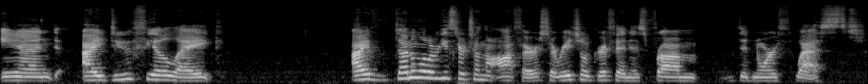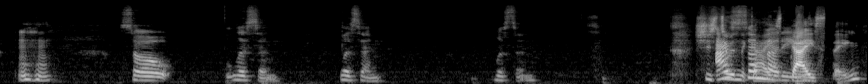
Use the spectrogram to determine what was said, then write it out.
And I do feel like I've done a little research on the author. So Rachel Griffin is from the Northwest. Mm-hmm. So listen, listen, listen. She's As doing the guys, somebody- guys thing.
